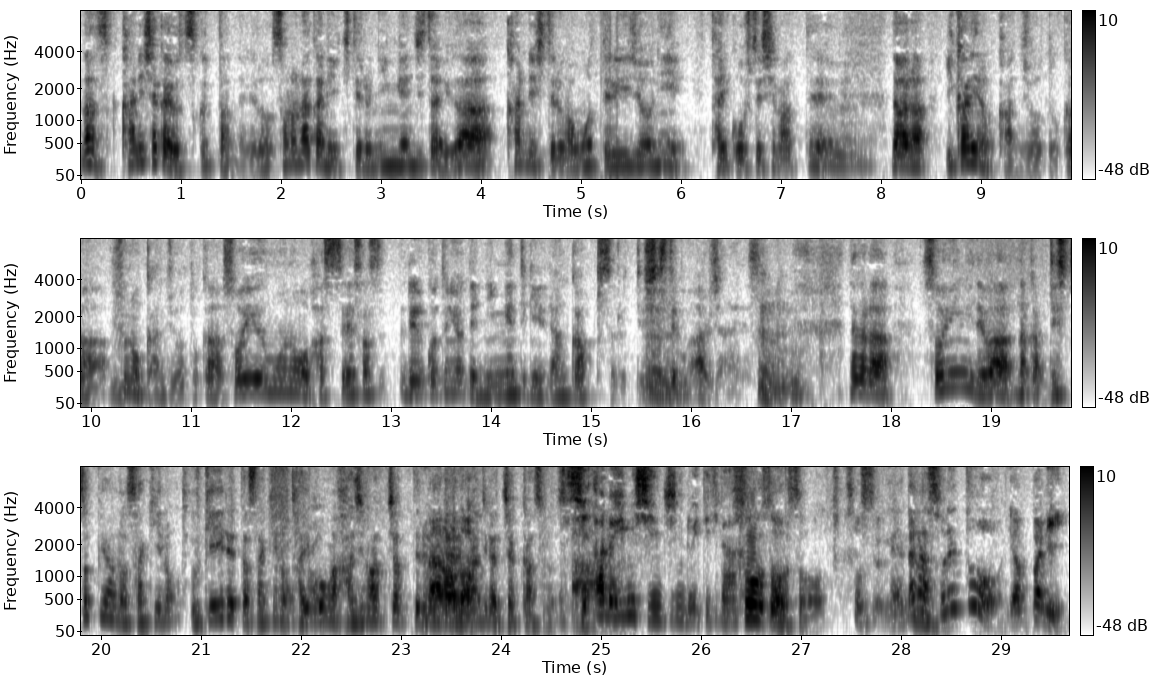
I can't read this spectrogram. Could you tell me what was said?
なんですか管理社会を作ったんだけどその中に生きてる人間自体が管理してるが思ってる以上に対抗してしまって、うん。だから怒りの感情とかうん。負の感情とか、そういうものを発生させることによって人間的にランクアップするっていうシステムがあるじゃないですか、うん。だからそういう意味ではなんかディストピアの先の受け入れた先の対抗が始まっちゃってるみたいな感じが若干するんです。よしある意味新人類的な。そうそうそそうですよね。だからそれとやっぱり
